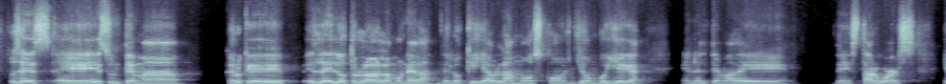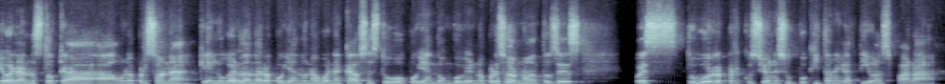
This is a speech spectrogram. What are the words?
Entonces, eh, es un tema, creo que es el otro lado de la moneda, de lo que ya hablamos con John Boyega en el tema de, de Star Wars, y ahora nos toca a una persona que en lugar de andar apoyando una buena causa, estuvo apoyando un gobierno opresor, ¿no? Entonces, pues tuvo repercusiones un poquito negativas para,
